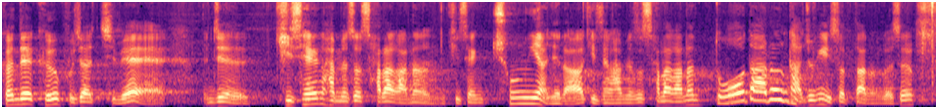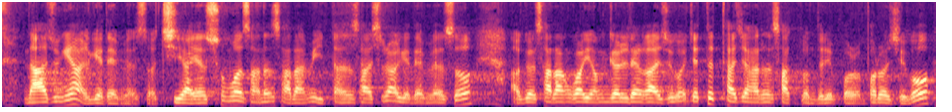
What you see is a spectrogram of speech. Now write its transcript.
그런데 그 부잣집에 이제 기생하면서 살아가는 기생충이 아니라 기생하면서 살아가는 또 다른 가정이 있었다는 것을 나중에 알게 되면서 지하에 숨어 사는 사람이 있다는 사실을 알게 되면서 아, 그 사람과 연결돼 가지고 이제 뜻하지 않은 사건들이 벌어지고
